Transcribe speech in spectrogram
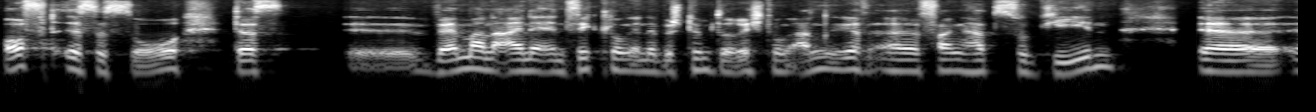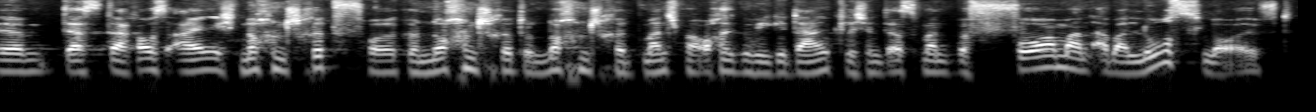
oft ist es so, dass wenn man eine Entwicklung in eine bestimmte Richtung angefangen hat zu gehen, äh, äh, dass daraus eigentlich noch ein Schritt folgt und noch ein Schritt und noch ein Schritt, manchmal auch irgendwie gedanklich. Und dass man, bevor man aber losläuft,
